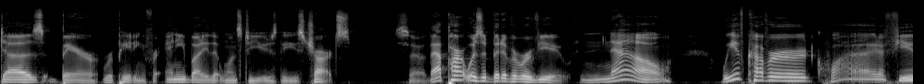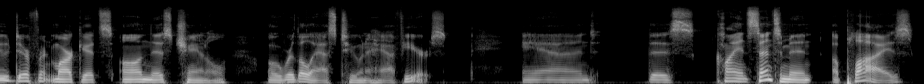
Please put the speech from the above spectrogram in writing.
does bear repeating for anybody that wants to use these charts. So that part was a bit of a review. Now we have covered quite a few different markets on this channel over the last two and a half years. And this client sentiment applies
